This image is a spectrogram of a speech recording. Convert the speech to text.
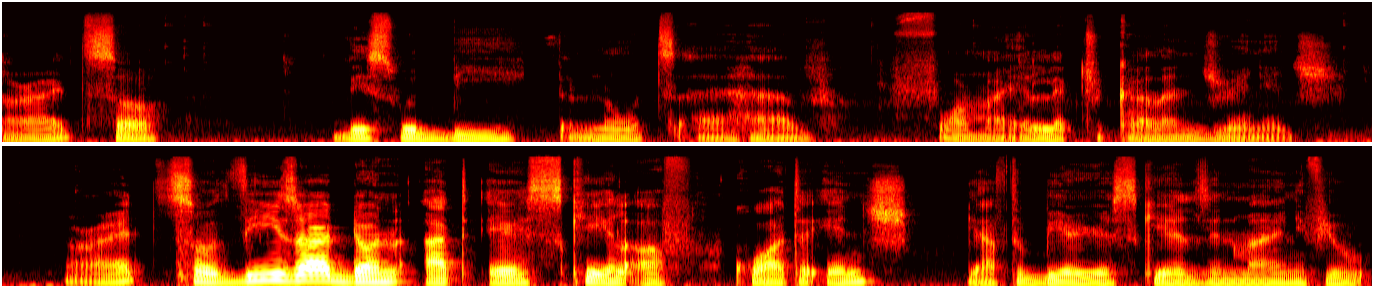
All right, so this would be the notes I have for my electrical and drainage. All right, so these are done at a scale of quarter inch. You have to bear your scales in mind. If you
